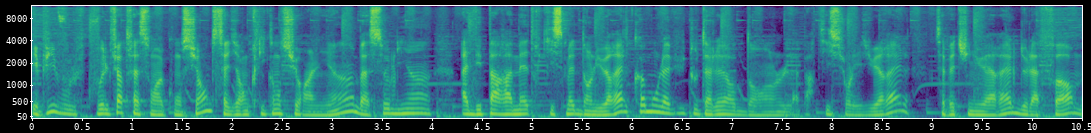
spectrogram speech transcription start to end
Et puis vous pouvez le faire de façon inconsciente, c'est-à-dire en cliquant sur un lien, bah, ce lien a des paramètres qui se mettent dans l'URL, comme on l'a vu tout à l'heure dans la partie sur les URL. Ça peut être une URL de la forme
